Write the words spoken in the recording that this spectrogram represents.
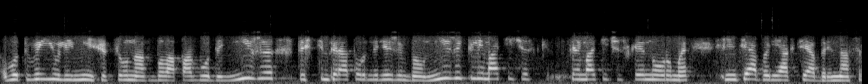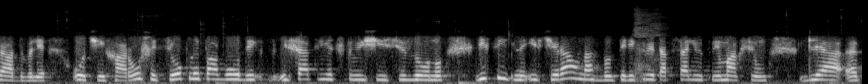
Вот в июле месяце у нас была погода ниже, то есть температурный режим был ниже климатической, климатической нормы. Сентябрь и октябрь нас радовали очень хорошей, теплой погодой и соответствующей сезону. Действительно, и вчера у нас был перекрыт абсолютный максимум для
